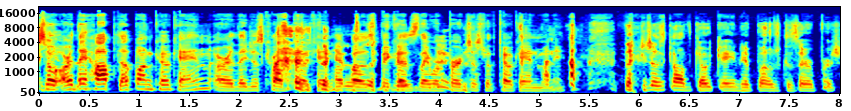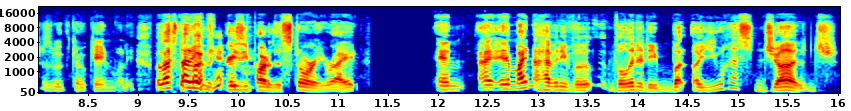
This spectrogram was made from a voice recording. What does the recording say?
So are they hopped up on cocaine, or are they just called cocaine hippos because they were purchased with cocaine money? They're just called cocaine hippos because they were purchased with cocaine money. But that's not even the crazy part of the story, right? And I, it might not have any validity, but a U.S. judge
